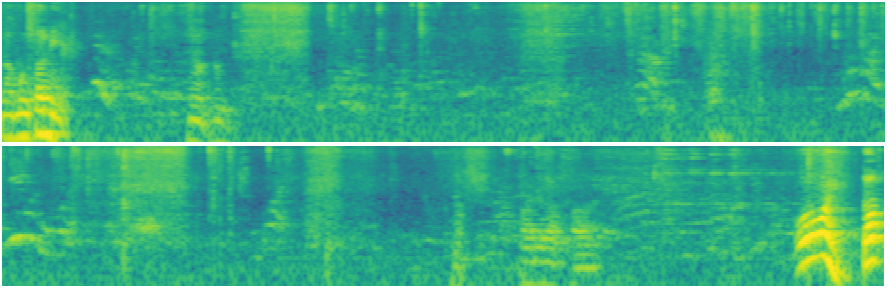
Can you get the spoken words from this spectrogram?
ลองมึงตัวนี้ลองพอดีพอ โอ้ย ตก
